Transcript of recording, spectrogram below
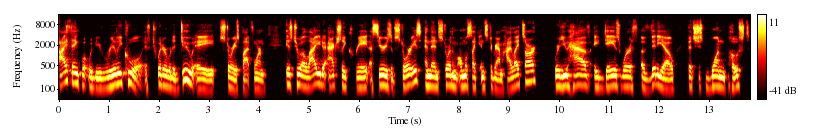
I think what would be really cool if Twitter were to do a stories platform is to allow you to actually create a series of stories and then store them almost like Instagram highlights are where you have a day's worth of video that's just one post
